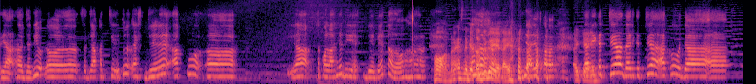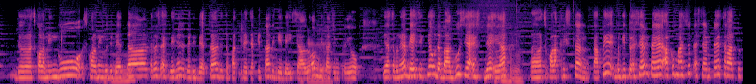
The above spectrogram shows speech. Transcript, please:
Ya, uh, jadi uh, sejak kecil itu SD aku uh, ya sekolahnya di SD Beta loh. Oh, nah SD Beta juga ya kayak? ya, ya sekolah. okay. Dari kecil, dari kecil aku udah uh, sekolah minggu, sekolah minggu di hmm. Betel, terus SD-nya juga di Betel di tempat gereja kita di GBI Shalom okay. di Tanjung Priuk. Ya sebenarnya basicnya udah bagus ya SD ya, hmm. uh, sekolah Kristen. Tapi begitu SMP, aku masuk SMP 129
